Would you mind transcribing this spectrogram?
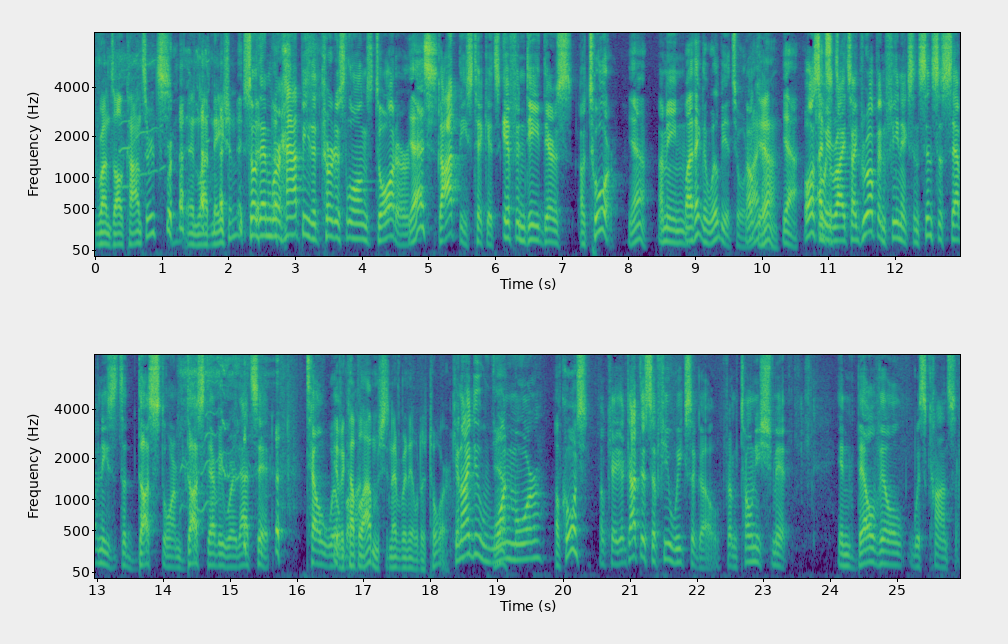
runs all concerts and Live Nation. So then we're happy that Curtis Long's daughter Yes. got these tickets, if indeed there's a tour. Yeah. I mean, Well, I think there will be a tour, right? Okay. Yeah. Yeah. also And he writes, I grew up in Phoenix, and since the 70s, it's a dust storm, dust everywhere. That's it. Tell Will. We have a couple albums she's never been able to tour. Can I do one more? Of course. Okay, I got this a few weeks ago from Tony Schmidt in Belleville, Wisconsin.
